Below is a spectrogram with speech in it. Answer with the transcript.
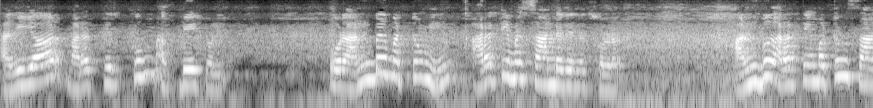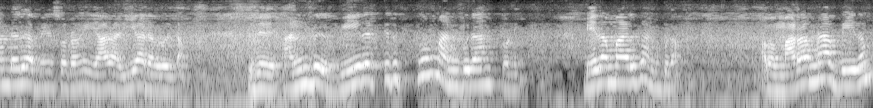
அறியார் மரத்திற்கும் அக்டே துணை. ஒரு அன்பு மட்டும் அறத்தை சார்ந்தது என்று சொல்கிறார் அன்பு அறத்தை மட்டும் சார்ந்தது அப்படின்னு சொல்கிறாங்க யார் அறியாதவர்கள் தான். இது அன்பு வீரத்திற்கும் அன்பு தான் துணை. வீரமாக இருக்குது அன்பு தான் அப்போ மரம்னா வீரம்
